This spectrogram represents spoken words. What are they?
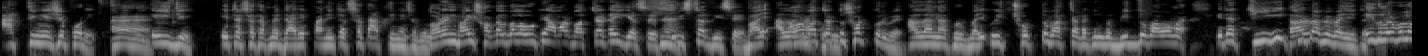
আর্থিং এসে পড়ে হ্যাঁ হ্যাঁ। এই যে এটার সাথে আপনি ডাইরেক্ট পানিটার সাথে আর্থিং এসে পড়ে। ধরেন ভাই সকালবেলা উঠে আমার বাচ্চাটাই গেছে হ্যাঁ। সুইচটা দিছে। ভাই আল্লাহ আমার বাচ্চা তো শর্ট করবে। আল্লাহ না করুক ভাই ওই ছোট্ট বাচ্চাটা কিংবা বৃদ্ধ বাবা মা এটা কি তার- পাবে ভাই এটা? এইগুলোর বলে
